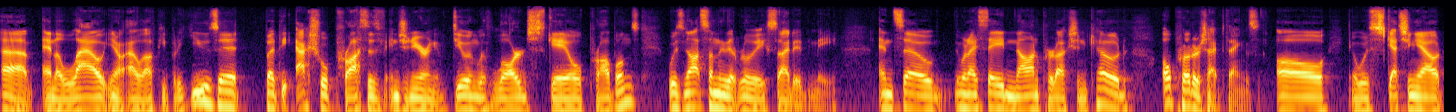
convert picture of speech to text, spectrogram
um, and allow you know allow people to use it. But the actual process of engineering of dealing with large scale problems was not something that really excited me. And so when I say non-production code, I'll prototype things. I'll you know, was sketching out,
